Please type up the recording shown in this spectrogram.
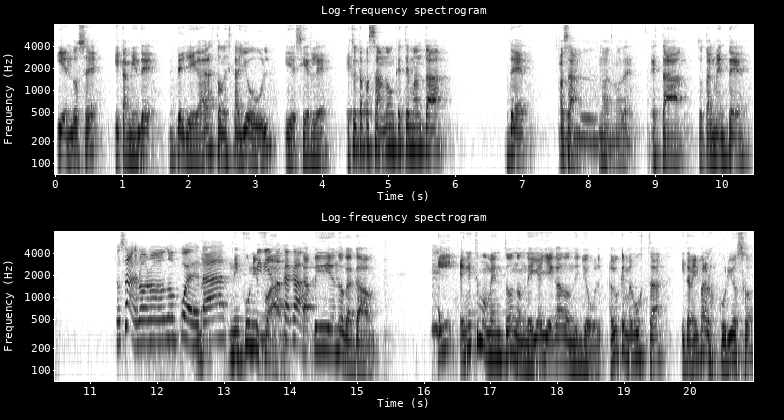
yéndose y también de, de llegar hasta donde está Joel y decirle, esto está pasando aunque este man está dead. O sea, no, no dead. Está totalmente O sea, no, no, no puede, está ni fu ni pidiendo fa. cacao. Está pidiendo cacao. Y en este momento donde ella llega donde Joel, algo que me gusta y también para los curiosos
